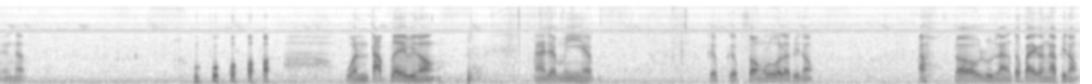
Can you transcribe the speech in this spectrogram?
นี่ครับ วันตับเลยพี่น้อง อาจจะมีครับ เกือบเกือบสองโลแล้วพี่น้อง เอาเรารุ่นหลังต่อไปก่อนครับพี่น้อง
